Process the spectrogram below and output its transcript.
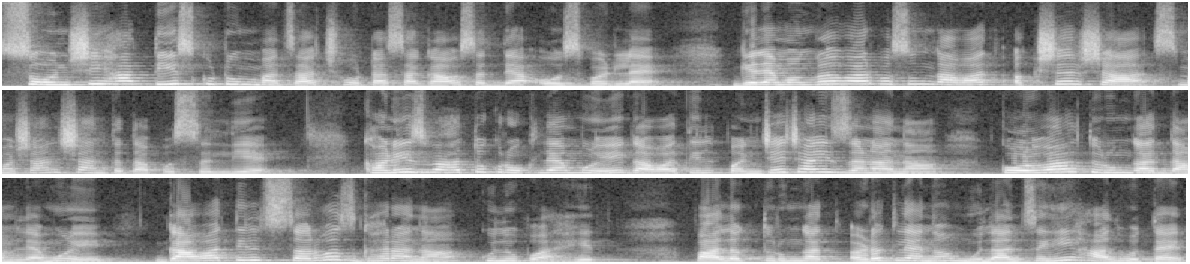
सोनशी हा तीस कुटुंबाचा छोटासा गाव सध्या ओस पडलाय. गेल्या मंगळवारपासून गावात अक्षरशः स्मशान शांतता पसरली आहे. खनिज वाहतूक रोखल्यामुळे गावातील पंचेचाळीस जणांना कोळवाळ तुरुंगात डांबल्यामुळे गावातील सर्वच घरांना कुलूप आहेत. पालक तुरुंगात अडकल्यानं मुलांचेही हाल होत आहेत.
